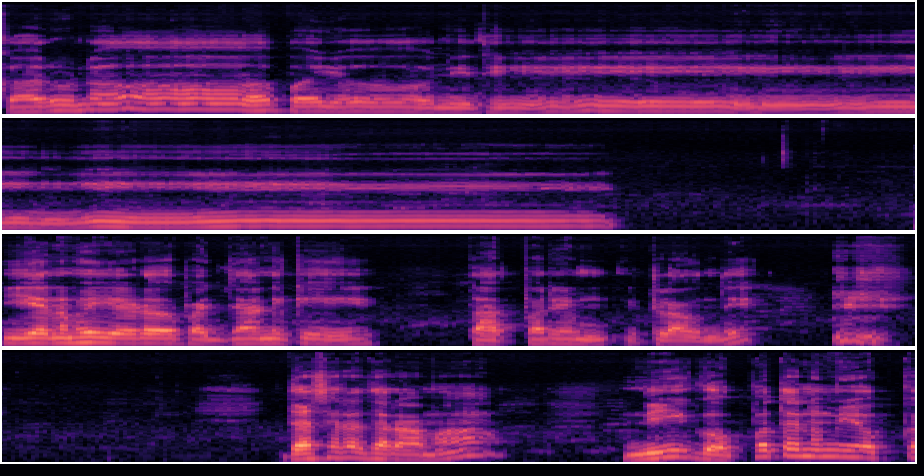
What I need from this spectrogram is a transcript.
కరుణాపయోనిధి. ఈ ఎనభై ఏడవ పద్యానికి తాత్పర్యం ఇట్లా ఉంది. దశరథరామ నీ గొప్పతనం యొక్క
